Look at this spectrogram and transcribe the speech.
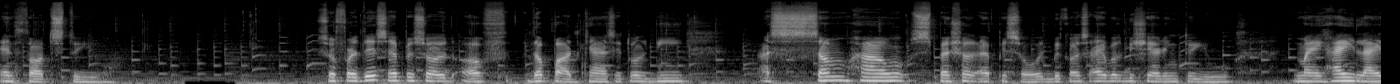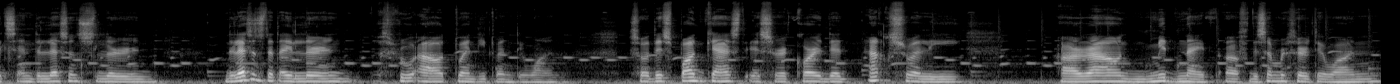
and thoughts to you. So for this episode of the podcast, it will be a somehow special episode because I will be sharing to you my highlights and the lessons learned, the lessons that I learned throughout 2021. So this podcast is recorded actually around midnight of December 31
